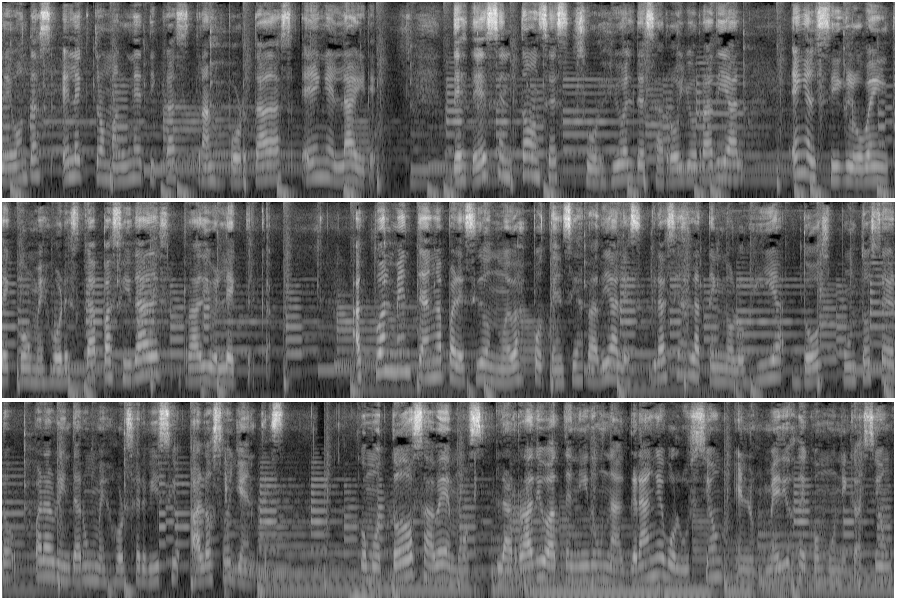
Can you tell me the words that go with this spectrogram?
de ondas electromagnéticas transportadas en el aire. Desde ese entonces surgió el desarrollo radial en el siglo XX con mejores capacidades radioeléctricas Actualmente han aparecido nuevas potencias radiales gracias a la tecnología 2.0 para brindar un mejor servicio a los oyentes. Como todos sabemos, la radio ha tenido una gran evolución en los medios de comunicación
